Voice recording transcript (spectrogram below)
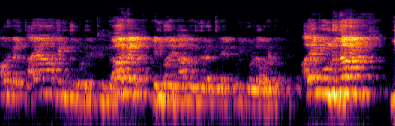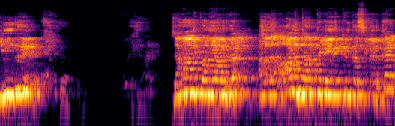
அவர்கள் தயாராக இருந்து கொண்டிருக்கின்றார்கள் என்பதை நாங்கள் இந்த இடத்திலே கூறிக்கொள்ள வேண்டும் அதே போன்றுதான் இன்று ஜனாதிபதி அவர்கள் அல்லது ஆளும் தரப்பில் இருக்கின்ற சிலர்கள்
